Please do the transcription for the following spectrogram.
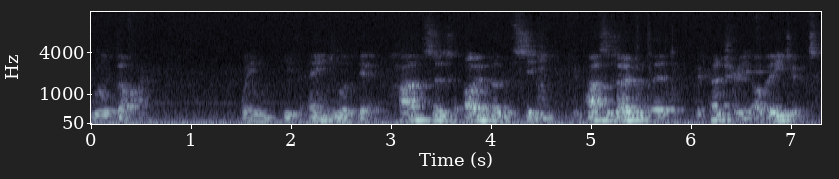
will die. When his angel of death passes over the city, he passes over the, the country of Egypt,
